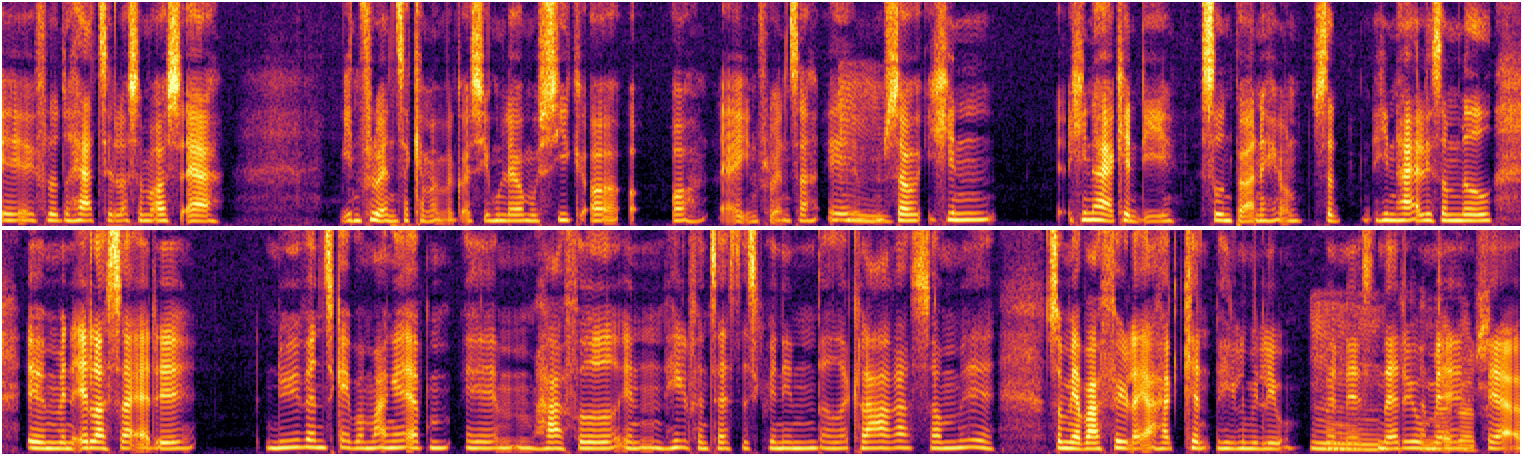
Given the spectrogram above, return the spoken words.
øh, flyttet hertil, og som også er influencer, kan man vel godt sige. Hun laver musik og, og er influencer. Mm. Mm. Øhm, så hende, hende har jeg kendt i siden børnehaven, så hende har jeg ligesom med. Øhm, men ellers så er det nye venskaber. Mange af dem øhm, har fået en helt fantastisk veninde, der hedder Clara, som, øh, som jeg bare føler, jeg har kendt hele mit liv. Mm, Men øh, sådan er det jo med, godt. ja,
